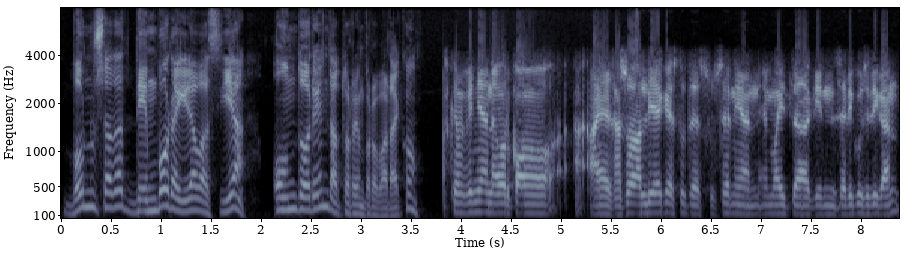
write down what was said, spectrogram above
Bonusa da denbora irabazia, ondoren datorren probarako. Azken finean, horko jasoaldiek ez dute zuzenean emaitzakin zer ikusitikan,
